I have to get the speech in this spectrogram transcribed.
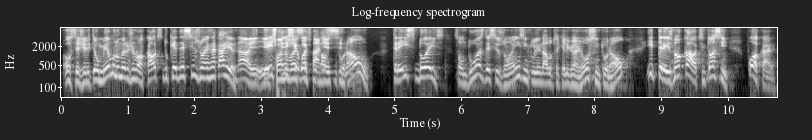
Ou seja, ele tem o mesmo número de nocautes do que decisões na carreira. Não, e, Desde e quando que ele chegou a disputar tá o cinturão, 3-2. São duas decisões, incluindo a luta que ele ganhou, o cinturão, e três nocautes. Então, assim, pô, cara,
